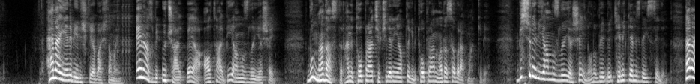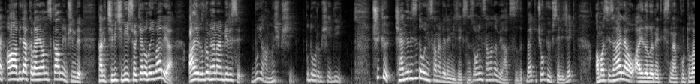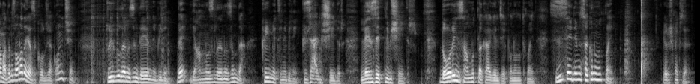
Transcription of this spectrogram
hemen yeni bir ilişkiye başlamayın. En az bir 3 ay veya 6 ay bir yalnızlığı yaşayın. Bu nadastır. Hani toprağı çiftçilerin yaptığı gibi toprağı nadasa bırakmak gibi. Bir süre bir yalnızlığı yaşayın. Onu bir, bir kemiklerinizde hissedin. Hemen aa bir dakika ben yalnız kalmayayım şimdi. Hani çivi çiviyi söker olayı var ya. Ayrıldım hemen birisi. Bu yanlış bir şey. Bu doğru bir şey değil. Çünkü kendinizi de o insana veremeyeceksiniz. O insana da bir haksızlık. Belki çok yükselecek ama siz hala o ayrılığın etkisinden kurtulamadınız. Ona da yazık olacak. Onun için duygularınızın değerini bilin ve yalnızlığınızın da kıymetini bilin. Güzel bir şeydir. Lezzetli bir şeydir. Doğru insan mutlaka gelecek bunu unutmayın. Sizi sevdiğimi sakın unutmayın. Görüşmek üzere.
